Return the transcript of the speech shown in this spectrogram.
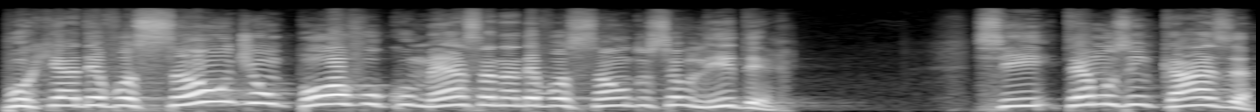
Porque a devoção de um povo começa na devoção do seu líder. Se temos em casa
